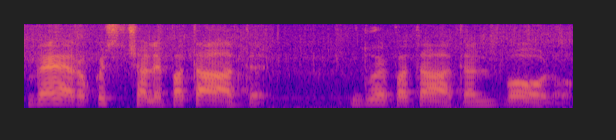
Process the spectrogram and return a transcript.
Vero, questo c'ha le patate. Due patate al volo.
